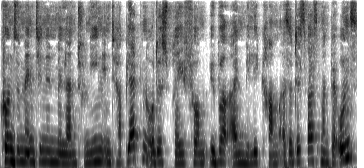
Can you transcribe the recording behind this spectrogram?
Konsumentinnen Melatonin in Tabletten oder Sprayform über ein Milligramm. Also das, was man bei uns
